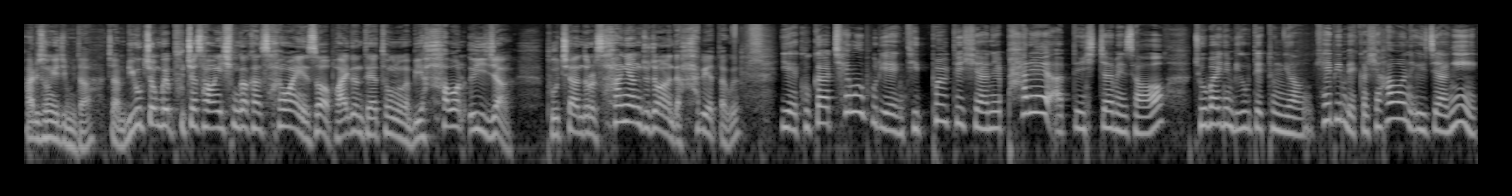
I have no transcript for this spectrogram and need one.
아리송해집니다. 자, 미국 정부의 부채 상황이 심각한 상황에서 바이든 대통령과 미 하원 의장 부채 한도를 상향 조정하는데 합의했다고요? 예, 국가 채무 불이행 디폴트 시한을 8일 앞둔 시점에서 조 바이든 미국 대통령, 케빈 맥카시 하원 의장이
